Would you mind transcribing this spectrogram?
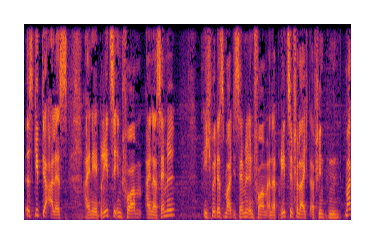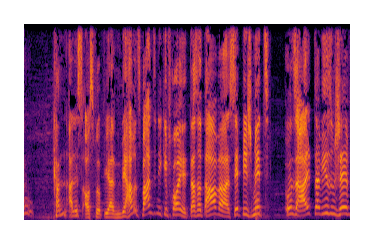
Es gibt ja alles. Eine Breze in Form einer Semmel. Ich würde jetzt mal die Semmel in Form einer Breze vielleicht erfinden. Man kann alles ausprobieren. Wir haben uns wahnsinnig gefreut, dass er da war. Seppi Schmidt, unser alter Wiesenchef.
